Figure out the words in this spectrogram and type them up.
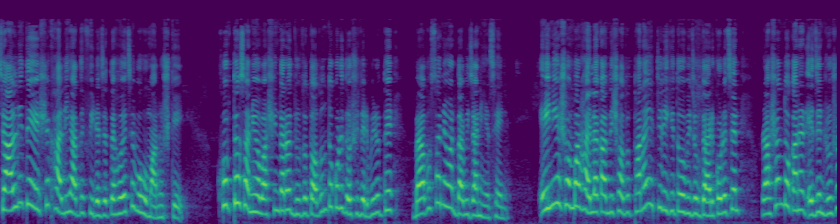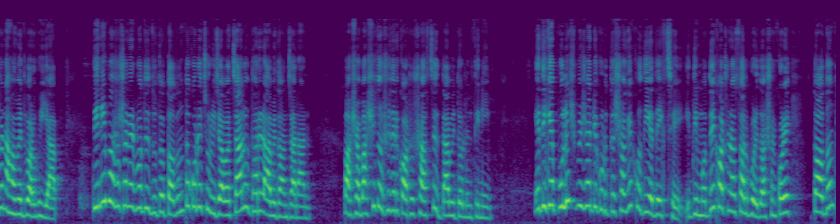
চাল নিতে এসে খালি হাতে ফিরে যেতে হয়েছে বহু মানুষকে। ক্ষুব্ধ স্থানীয় বাসিন্দারা দ্রুত তদন্ত করে দোষীদের বিরুদ্ধে ব্যবস্থা নেওয়ার দাবি জানিয়েছেন। এই নিয়ে সোমবার হাইলাকান্দি সদর থানায় একটি লিখিত অভিযোগ দায়ের করেছেন রাশন দোকানের এজেন্ট রুশন আহমেদ বড়ভুইয়া তিনি প্রশাসনের প্রতি দ্রুত তদন্ত করে চুরি যাওয়া চাল উদ্ধারের আবেদন জানান। পাশাপাশি দোষীদের কঠোর শাস্তির দাবি তোলেন তিনি। এদিকে পুলিশ বিষয়টি গুরুত্বের সঙ্গে খতিয়ে দেখছে। ইতিমধ্যেই ঘটনাস্থল পরিদর্শন করে তদন্ত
